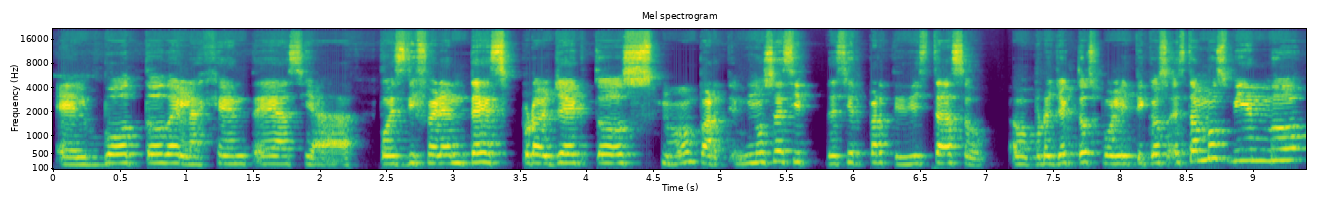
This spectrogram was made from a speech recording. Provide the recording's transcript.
el voto de la gente hacia pues diferentes proyectos, ¿no? no sé si decir partidistas o, o proyectos políticos, estamos viendo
